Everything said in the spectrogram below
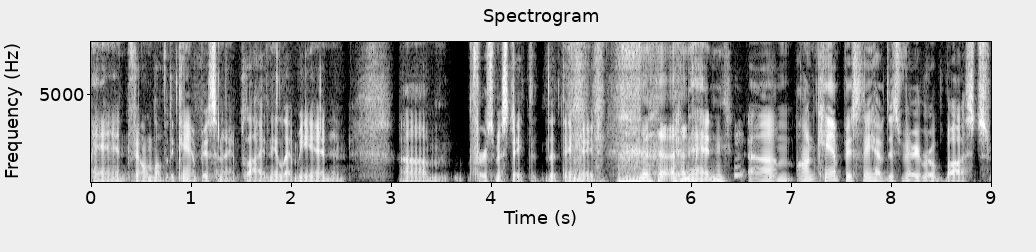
And fell in love with the campus, and I applied, and they let me in. And um, first mistake that, that they made, and then um, on campus they have this very robust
